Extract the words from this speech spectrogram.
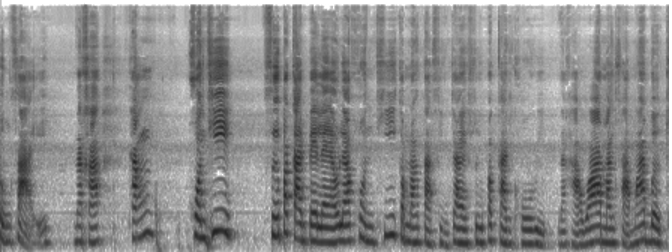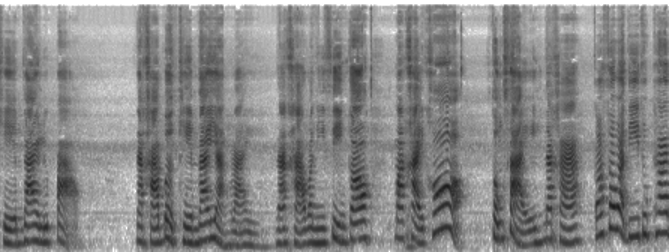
สงสัยนะคะ ทั้งคนที่ ซื้อประกันไปแล้วแล้วคนที่กำลังตัดสินใจซื้อประกันโควิดนะคะ ว่ามันสามารถเบิกเคมได้หรือเปล่านะคะ เบิกเคมได้อย่างไรนะคะ วันนี้ซีนก็มาไขข้อสงสัยนะคะ ก็สวัสดีทุกท่าน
